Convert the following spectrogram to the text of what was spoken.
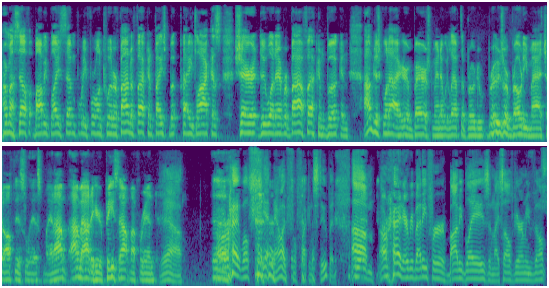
or myself at Bobby Blaze 744 on Twitter. Find a fucking Facebook page, like us, share it, do whatever, buy a fucking book. And I'm just going out here embarrassed, man, that we left the Bru- Bruiser Brody match off this list, man. I'm I'm out of here. Peace out, my friend. yeah. Uh, All right. Well, shit. Now I feel fucking stupid. Um. All right, everybody. For Bobby Blaze and myself, Jeremy Vilm.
